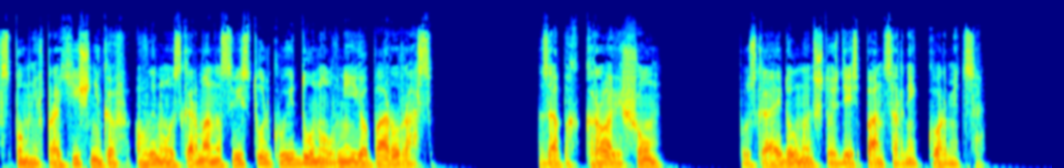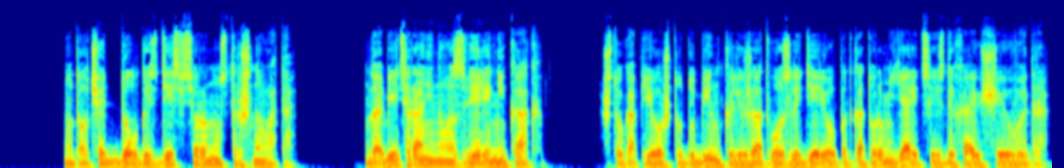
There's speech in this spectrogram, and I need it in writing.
Вспомнив про хищников, вынул из кармана свистульку и дунул в нее пару раз. Запах крови, шум. Пускай думают, что здесь панцирник кормится. Но толчать долго здесь все равно страшновато. Добить раненого зверя никак. Что копье, что дубинка лежат возле дерева, под которым ярится издыхающая выдра.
